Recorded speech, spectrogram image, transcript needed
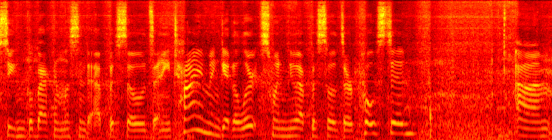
so you can go back and listen to episodes anytime and get alerts when new episodes are posted. Um,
